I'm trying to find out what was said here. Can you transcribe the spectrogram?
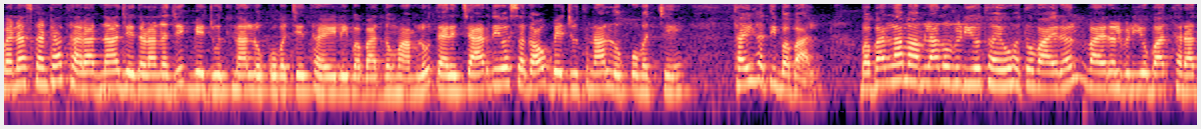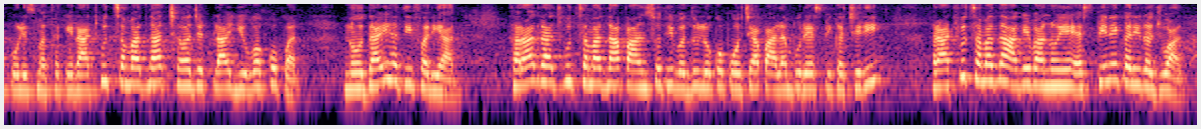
બનાસકાંઠા થરાદના જેતળા નજીક બે જૂથના લોકો વચ્ચે થયેલી બબાદનો મામલો. ત્યારે ચાર દિવસ અગાઉ બે જૂથના લોકો વચ્ચે થઈ હતી બબાલ. બબાલના મામલાનો વીડિયો થયો હતો વાયરલ. વાયરલ વીડિયો બાદ થરાદ પોલીસ મથકે રાજપૂત સમાજના છ જેટલા યુવકો પર નોંધાઈ હતી ફરિયાદ. થરાદ રાજપૂત સમાજના પાંચસોથી વધુ લોકો પહોંચ્યા પાલનપુર એસપી કચેરી. રાજપૂત સમાજના આગેવાનોએ એસપીને કરી રજૂઆત.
